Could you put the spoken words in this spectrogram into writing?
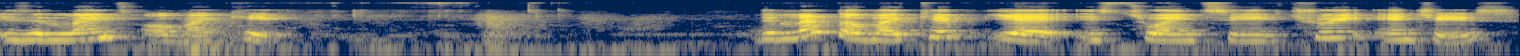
is the length of my cape. The length of my cape here is 23 inches.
